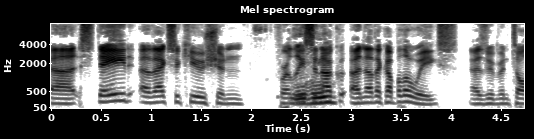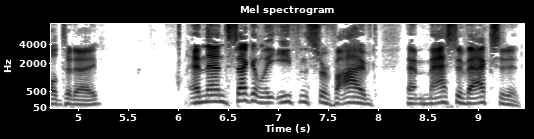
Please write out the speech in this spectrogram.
uh, stayed of execution for at least Mm-hmm. ano- another couple of weeks, as we've been told today. And then, secondly, Ethan survived that massive accident.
